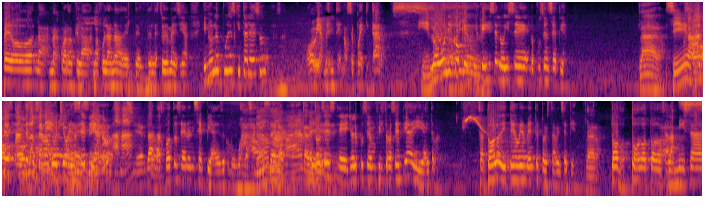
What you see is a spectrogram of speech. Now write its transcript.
Pero la- me acuerdo que la, la fulana del, del- del estudio me decía, ¿y no le puedes quitar eso? Y, o sea, obviamente no se puede quitar. Qué Lo único que, que hice, lo hice, lo puse en sepia. Claro. Sí, O sea, antes- antes blanco y usaba negro, mucho en sepia, ¿no? Ajá. cierto. La- las fotos eran sepia, es de como, wow. Las de la bien. Entonces eh, yo le puse un filtro sepia y ahí te va. O sea, todo lo edité obviamente, pero estaba en sepia. Claro. Todo, todo, todo. O sea, la misa,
